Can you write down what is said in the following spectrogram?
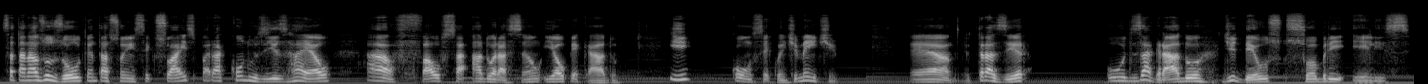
Satanás usou tentações sexuais para conduzir Israel à falsa adoração e ao pecado, e, consequentemente, é, trazer o desagrado de Deus sobre eles.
